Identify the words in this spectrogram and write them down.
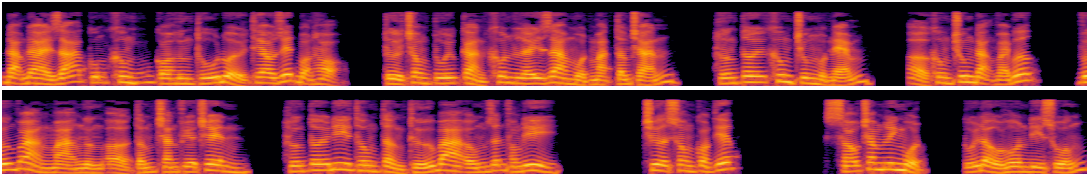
đạm đài giã cũng không có hứng thú đuổi theo giết bọn họ, từ trong túi cản khôn lấy ra một mặt tấm chắn, hướng tới không trung một ném, ở không trung đặng vài bước, vững vàng mà ngừng ở tấm chắn phía trên, hướng tới đi thông tầng thứ ba ống dẫn phóng đi. Chưa xong con tiếp. 601, túi đầu hôn đi xuống.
